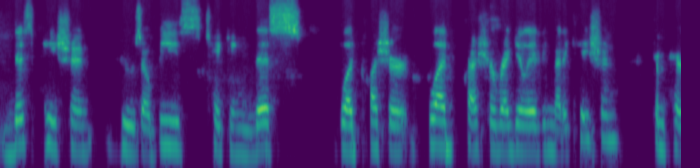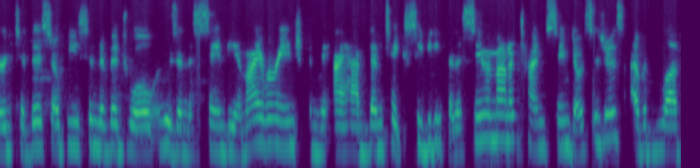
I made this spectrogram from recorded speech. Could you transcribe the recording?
this patient who's obese taking this blood pressure blood pressure regulating medication compared to this obese individual who's in the same BMI range, and I have them take CBD for the same amount of time, same dosages, I would love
